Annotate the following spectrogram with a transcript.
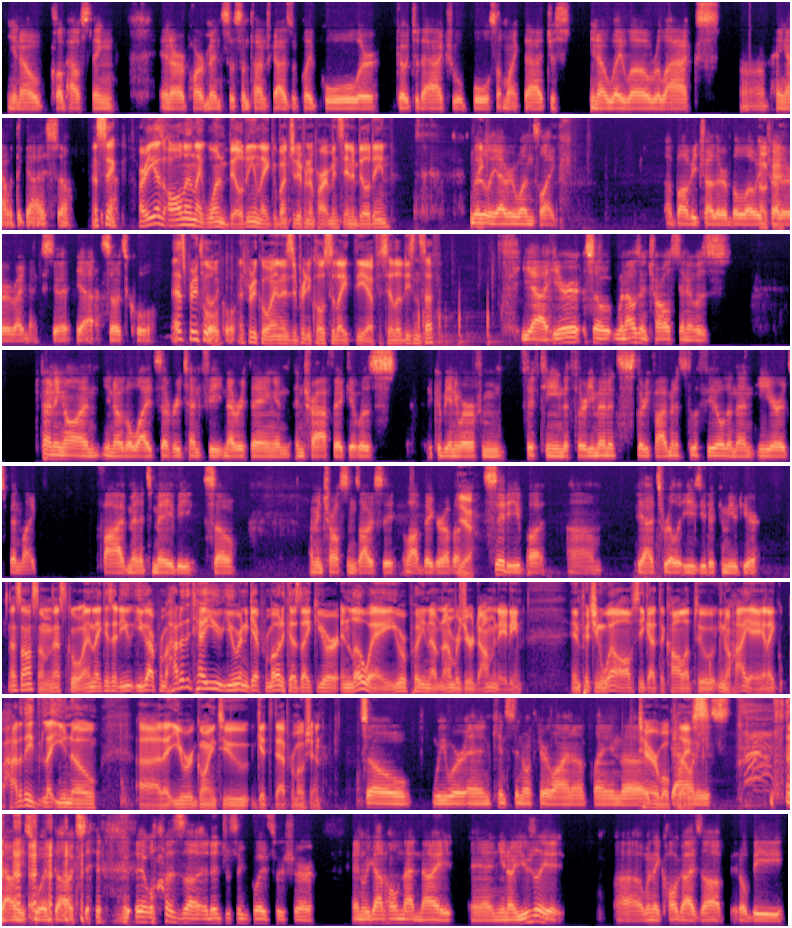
you know, clubhouse thing in our apartment. So sometimes guys would play pool or go to the actual pool, something like that. Just, you know, lay low, relax, um, hang out with the guys. So That's sick. Are you guys all in like one building, like a bunch of different apartments in a building? literally everyone's like above each other, below each Okay. other, right next to it. Yeah. So it's cool. That's pretty It's cool. really cool. That's pretty cool. And is it pretty close to like the uh, facilities and stuff? Yeah, here. So when I was in Charleston, it was depending on you know the lights every ten feet and everything, and, and traffic. It was it could be anywhere from fifteen to thirty minutes, thirty five minutes to the field, and then here it's been like five minutes maybe. So, I mean, Charleston's obviously a lot bigger of a Yeah. city, but um, yeah, it's really easy to commute here. That's awesome. That's cool. And like I said, you you got promoted. How did they tell you you were going to get promoted? Because like you're in low A, you were putting up numbers, you were dominating and pitching well. Obviously, you got the call up to you know high A. Like, how did they let you know uh, that you were going to get to that promotion? So we were in Kinston, North Carolina, playing the Terrible Down place. East, Down East Wood Ducks. It, was uh, an interesting place for sure. And we got home that night, and you know, usually uh, when they call guys up, it'll be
